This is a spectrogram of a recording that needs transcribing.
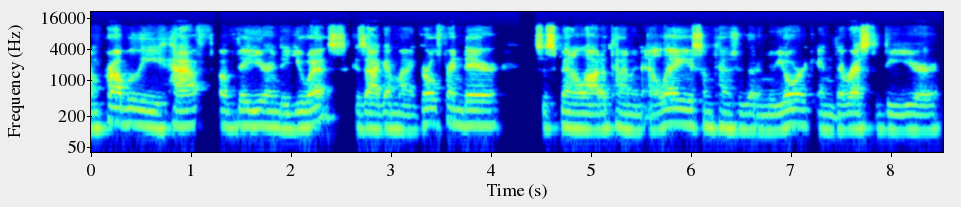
I'm probably half of the year in the US because I got my girlfriend there. So spend a lot of time in LA. Sometimes we go to New York, and the rest of the year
